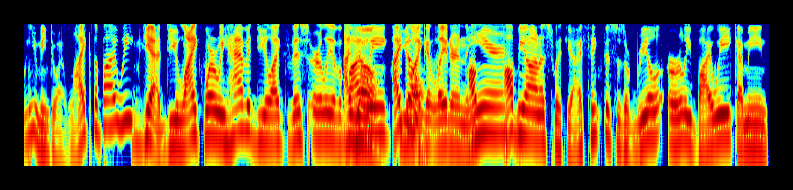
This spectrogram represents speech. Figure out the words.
you mean do I like the bye week? Yeah. Do you like where we have it? Do you like this early of a bye know. week? Do I you like it later in the I'll, year? I'll be honest with you. I think this is a real early bye week. I mean,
